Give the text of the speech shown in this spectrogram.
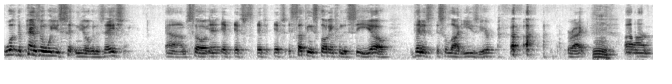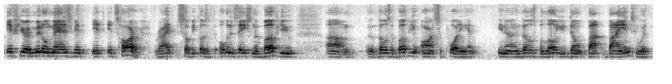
Well, it depends on where you sit in the organization. Um, so if, if, if, if something's starting from the CEO, then it's, it's a lot easier. right? Mm. Um, if you're middle management, it, it's harder, right? So because the organization above you, um, those above you aren't supporting it, you know, and those below you don't buy, buy into it,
